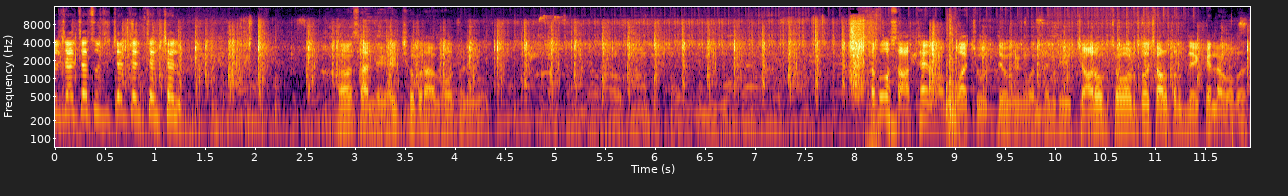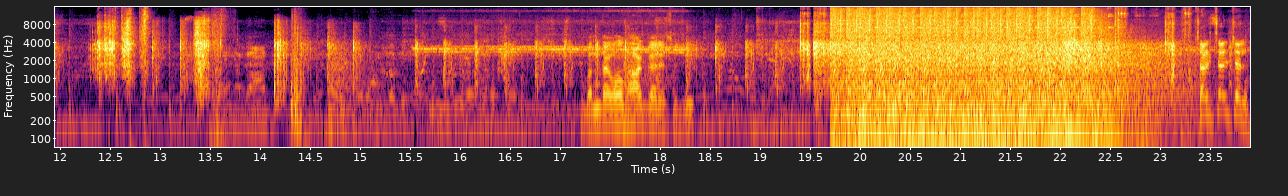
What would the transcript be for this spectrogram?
चल चल चल सूजी चल चल चल चल। हाँ साले, एक छुप रहा, बहुत बड़ी। सबको साथ है बुआ चोट दो के बंधन के चारों चोर दो चारों तरफ़ देखे लगो, बस। बंदा कहाँ भाग गए सुजीत चल चल चल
